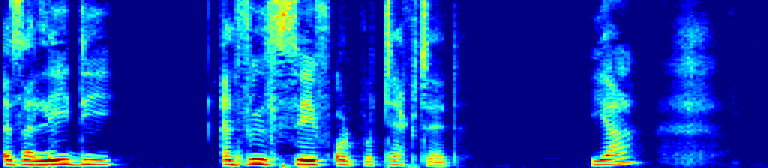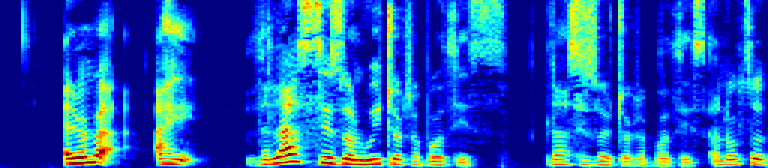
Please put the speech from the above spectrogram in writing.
as a lady and feel safe or protected yeah i remember i the last season we talked about this last season we talked about this and also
